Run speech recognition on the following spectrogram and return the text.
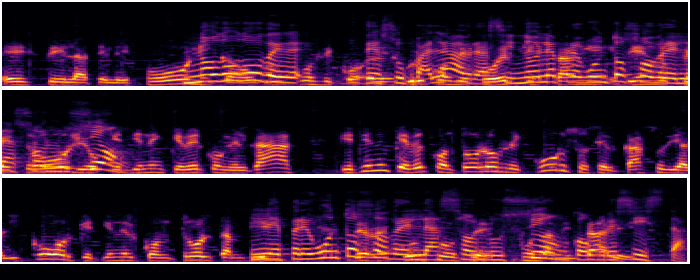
este la telefónica no dudo de, de, su palabra si no le pregunto sobre la solución. que tienen que ver con el gas que tienen que ver con todos los recursos el caso de Alicor que tiene el control también le pregunto sobre la eh, solución congresista.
